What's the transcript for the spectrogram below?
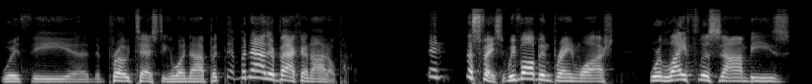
with the uh, the protesting and whatnot. But but now they're back on autopilot. And let's face it, we've all been brainwashed. We're lifeless zombies.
